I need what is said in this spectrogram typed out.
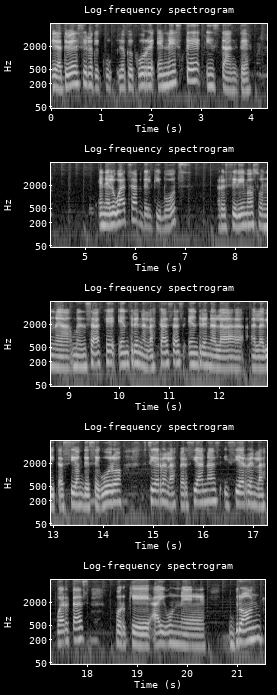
Mira, te voy a decir lo que, lo que ocurre en este instante. En el WhatsApp del kibbutz recibimos un mensaje, entren a las casas, entren a la, a la habitación de seguro, cierren las persianas y cierren las puertas porque hay un eh, dron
